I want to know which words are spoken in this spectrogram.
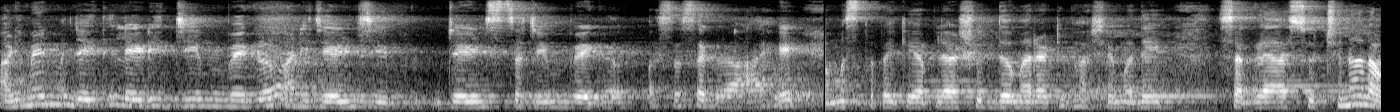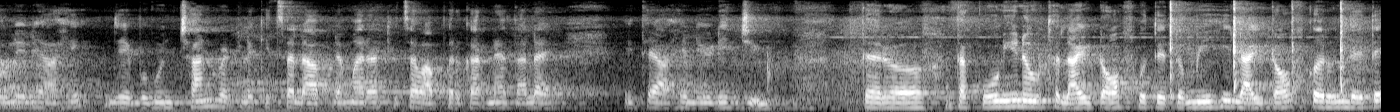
आणि मेन म्हणजे इथे लेडीज जिम वेगळं आणि जेंट्स जिम जेंट्सचं जिम वेगळं असं सगळं आहे. मस्तपैकी आपल्या शुद्ध मराठी भाषेमध्ये सगळ्या सूचना लावलेल्या आहे जे बघून छान वाटलं की चला आपल्या मराठीचा वापर करण्यात आला आहे इथे आहे लेडीज जिम तर आता कोणी नव्हतं लाइट ऑफ होते तर मीही लाइट ऑफ करून देते.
